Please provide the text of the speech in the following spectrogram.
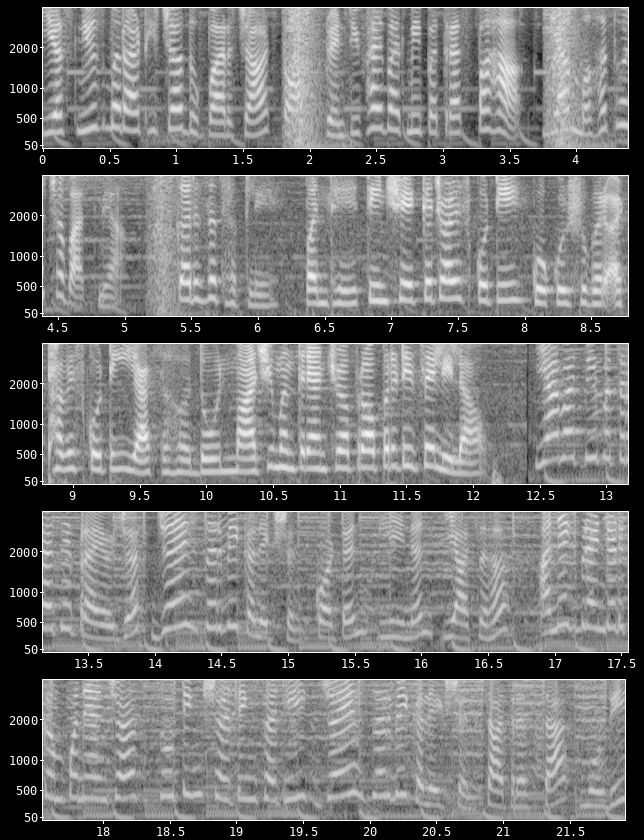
यस न्यूज मराठीच्या दुपारच्या टॉप ट्वेंटी फाय बातमीपत्रात पहा या महत्त्वाच्या बातम्या. कर्ज थकले. पंधे तीनशे एक्केचाळीस कोटी गोकुळ शुगर अठ्ठावीस कोटी यासह दोन माजी मंत्र्यांच्या प्रॉपर्टीचे लिलाव. या बातमीपत्राचे प्रायोजक Jayesh Darbi collection cotton linen यासह अनेक ब्रँडेड कंपन्यांच्या सुटिंग शर्टिंगसाठी जयेश दर्बी कलेक्शन सात रस्ता मोदी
